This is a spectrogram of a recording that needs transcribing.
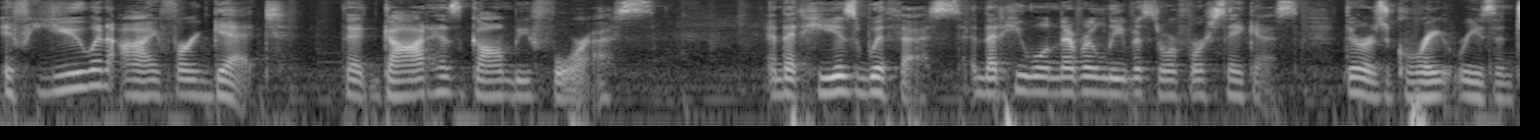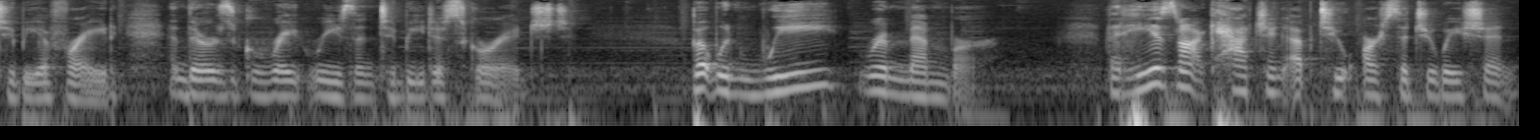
If you and I forget that God has gone before us and that He is with us and that He will never leave us nor forsake us, there is great reason to be afraid and there is great reason to be discouraged. But when we remember that He is not catching up to our situation,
